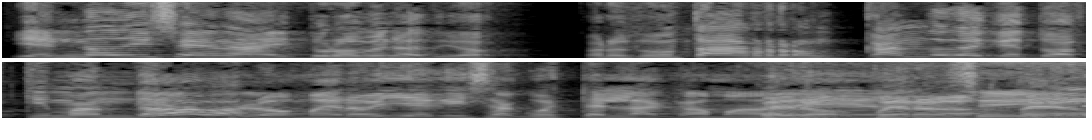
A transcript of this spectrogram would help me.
y él no dice nada. Y tú lo miras, Dios, pero tú no estabas roncando de que tú aquí El mandabas. plomero llega y se acuesta en la cama. Pero, él. pero, Sí. pero,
